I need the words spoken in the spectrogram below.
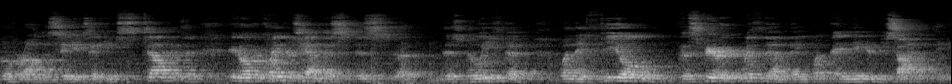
drove around the cities, and he'd sell things. You know, the Quakers have this, this, uh, this belief that when they feel the Spirit with them, they, what, they need to be silent. They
